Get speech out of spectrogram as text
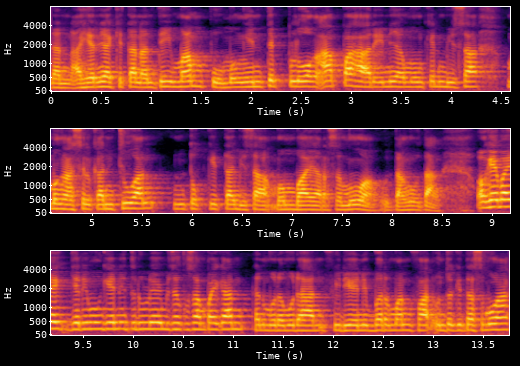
dan akhirnya kita nanti mampu mengintip peluang apa hari ini yang mungkin bisa menghasilkan cuan untuk kita bisa membayar semua hutang-hutang. Oke baik, jadi mungkin itu dulu yang bisa aku sampaikan dan mudah-mudahan video ini bermanfaat untuk kita semua.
